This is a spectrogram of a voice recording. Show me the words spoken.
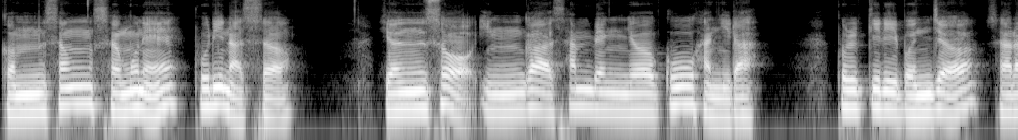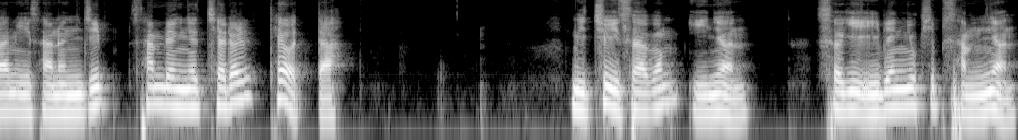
검성 서문에 불이 났어 연소 인가 300여 구 하니라 불길이 번져 사람이 사는 집 300여 채를 태웠다. 미추 이사금 2년 서기 263년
